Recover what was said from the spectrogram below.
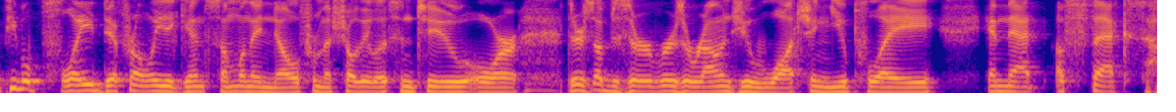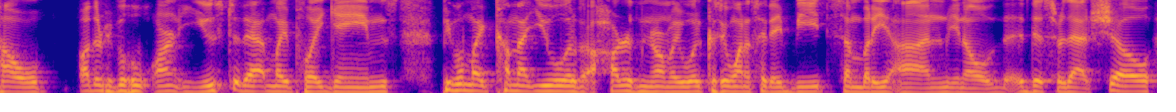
people play differently against someone they know from a show they listen to, or there's observers around you watching you play, and that affects how other people who aren't used to that might play games. People might come at you a little bit harder than normally would because they want to say they beat somebody on, you know, this or that show.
